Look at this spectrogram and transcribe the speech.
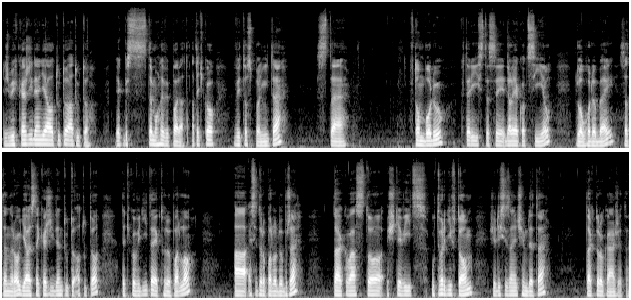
Když bych každý den dělal tuto a tuto, jak byste mohli vypadat. A teďko vy to splníte, jste v tom bodu, který jste si dali jako cíl, dlouhodobý, za ten rok, dělali jste každý den tuto a tuto, teďko vidíte, jak to dopadlo a jestli to dopadlo dobře, tak vás to ještě víc utvrdí v tom, že když si za něčím jdete, tak to dokážete.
